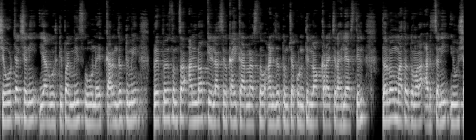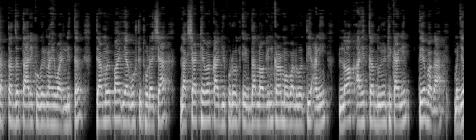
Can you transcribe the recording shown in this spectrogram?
शेवटच्या क्षणी या गोष्टी पण मिस होऊ नयेत. कारण जर तुम्ही प्रेफरन्स तुमचा अनलॉक केला असेल काही कारणास्तव आणि जर तुमच्याकडून ते लॉक करायचे राहिले असतील तर मग मात्र तुम्हाला अडचणी येऊ शकतात. जर तारीख वगैरे नाही वाढली तर. त्यामुळे पहा या गोष्टी थोड्याशा लक्षात ठेवा. काळजीपूर्वक एकदा लॉग इन करा मोबाईलवरती आणि लॉक आहेत का दोन्ही ठिकाणी? ते बघा. म्हणजे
